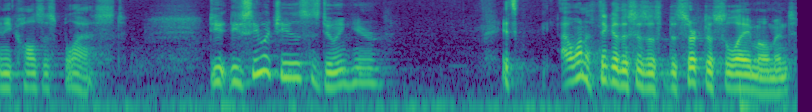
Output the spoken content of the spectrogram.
And he calls us blessed. Do you, do you see what Jesus is doing here? It's, I want to think of this as a, the Cirque du Soleil moment.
